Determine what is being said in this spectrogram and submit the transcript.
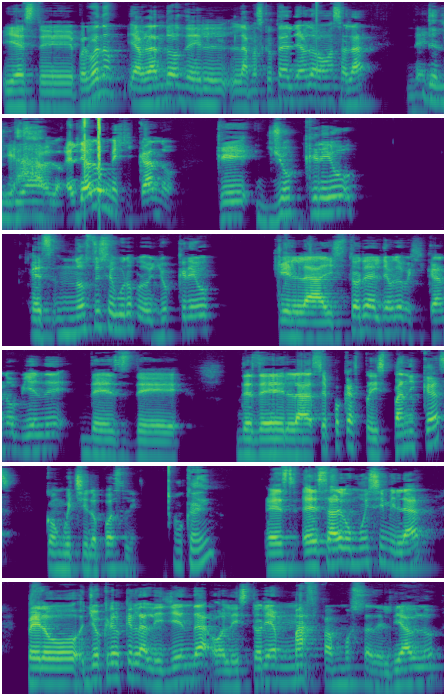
Y este, pues bueno, y hablando de la mascota del diablo, vamos a hablar del, Del diablo. diablo. El diablo mexicano, que yo creo, es, no estoy seguro, pero yo creo que la historia del diablo mexicano viene desde, desde las épocas prehispánicas con Huitzilopochtli. Ok. Es, es algo muy similar, pero yo creo que la leyenda o la historia más famosa del diablo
